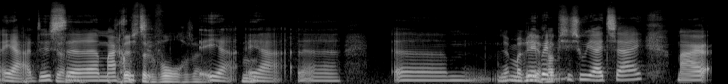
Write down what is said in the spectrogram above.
ja, dus, ja, maar goed. beste gevolgen zijn. Ja, hm. ja. Um, ja, Maria ik weet gaat... niet precies hoe jij het zei. Maar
